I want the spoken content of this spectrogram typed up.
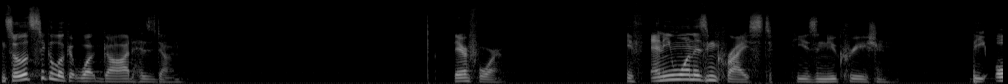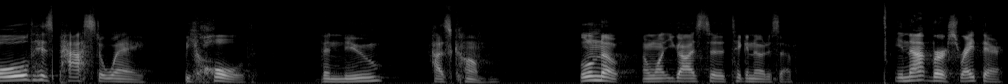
And so let's take a look at what God has done. Therefore, if anyone is in Christ, he is a new creation. The old has passed away. Behold, the new has come. Little note I want you guys to take a notice of. In that verse right there,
